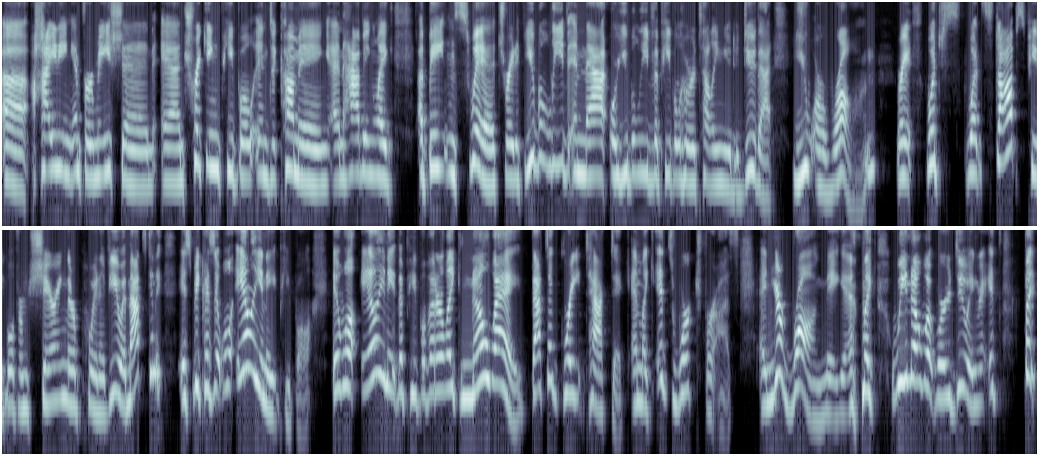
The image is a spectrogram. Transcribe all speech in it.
uh, hiding information and tricking people into coming and having like a bait and switch, right? If you believe in that or you believe the people who are telling you to do that, you are wrong. Right. Which what stops people from sharing their point of view. And that's to, is because it will alienate people. It will alienate the people that are like, no way. That's a great tactic. And like, it's worked for us. And you're wrong, Megan. like, we know what we're doing, right? It's, but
